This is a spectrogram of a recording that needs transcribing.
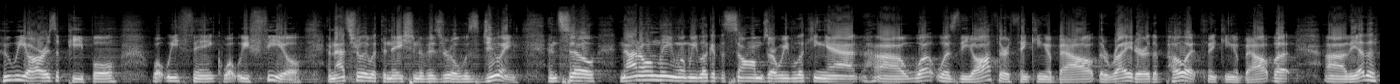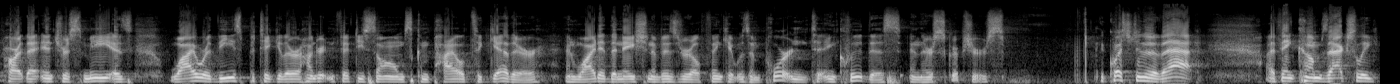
who we are as a people, what we think, what we feel. And that's really what the nation of Israel was doing. And so, not only when we look at the Psalms are we looking at uh, what was the author thinking about, the writer, the poet thinking about, but uh, the other part that interests me is why were these particular 150 Psalms compiled together, and why did the nation of Israel think it was important to include this in their scriptures? The question of that, I think, comes actually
